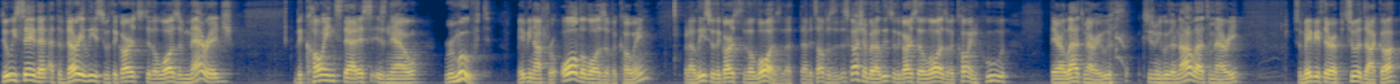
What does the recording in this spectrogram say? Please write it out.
do we say that at the very least with regards to the laws of marriage, the Kohen status is now removed? Maybe not for all the laws of a Kohen, but at least with regards to the laws, that, that itself is a discussion, but at least with regards to the laws of a Kohen, who they are allowed to marry, who, excuse me, who they're not allowed to marry. So maybe if they're a Ptsua Daka,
